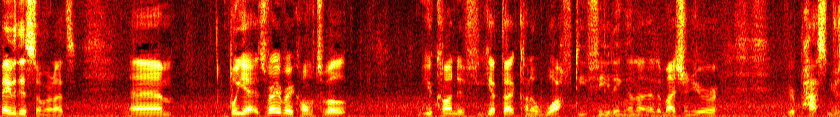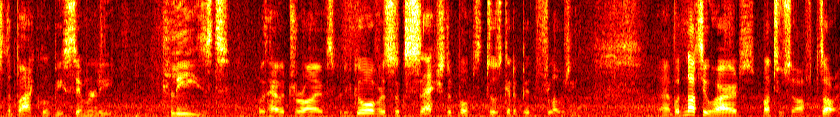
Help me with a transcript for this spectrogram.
Maybe this summer, lads. Um, but yeah, it's very very comfortable. You kind of get that kind of wafty feeling, and I'd imagine your your passengers in the back will be similarly pleased with how it drives. But if you go over a succession of bumps, it does get a bit floaty, uh, but not too hard, not too soft. Sorry.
